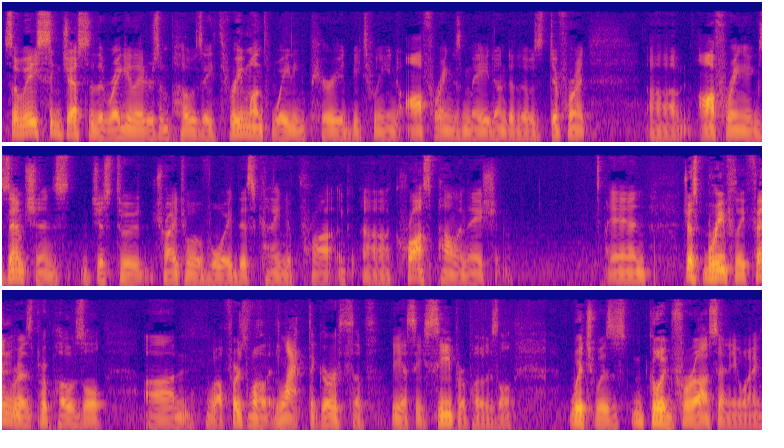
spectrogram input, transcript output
So we suggested that regulators impose a three-month waiting period between offerings made under those different um, offering exemptions just to try to avoid this kind of pro, uh, cross pollination. And just briefly, FINRA's proposal, um, well, first of all, it lacked the girth of the SEC proposal, which was good for us anyway.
